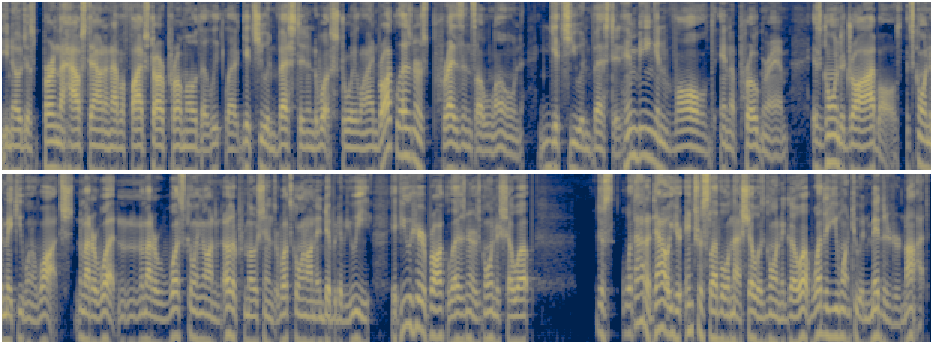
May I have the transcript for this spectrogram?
you know, just burn the house down and have a five star promo that gets you invested into what storyline. Brock Lesnar's presence alone gets you invested. Him being involved in a program is going to draw eyeballs. It's going to make you want to watch, no matter what, no matter what's going on in other promotions or what's going on in WWE. If you hear Brock Lesnar is going to show up, just without a doubt, your interest level in that show is going to go up, whether you want to admit it or not.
